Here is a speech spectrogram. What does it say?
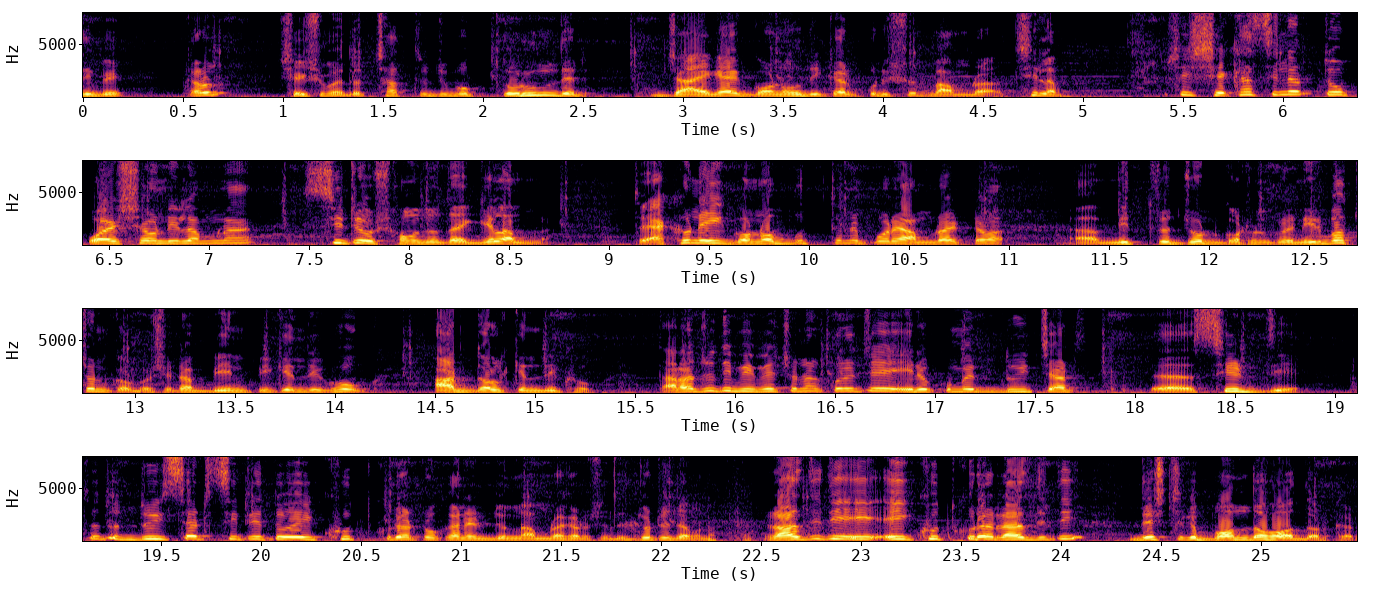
দিবে। কারণ সেই সময় তো ছাত্র যুবক তরুণদের জায়গায় গণ অধিকার পরিষদ বা আমরা ছিলাম। সেই শেখ হাসিনার তো পয়সাও নিলাম না, সিটেও সমঝোতায় গেলাম না। তো এখন এই গণ পরে আমরা একটা মিত্র জোট গঠন করে নির্বাচন করব, সেটা বিএনপি কেন্দ্রিক হোক আট দল কেন্দ্রিক হোক। তারা যদি বিবেচনা করে যে এরকমের দুই চার সিট দিয়ে, তো তো দুই চার সিটে তো এই খুদকুড়া টোকানের জন্য আমরা কারোর সাথে জোটে যাব না। রাজনীতি, এই খুদকুড়া রাজনীতি দেশ থেকে বন্ধ হওয়া দরকার।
